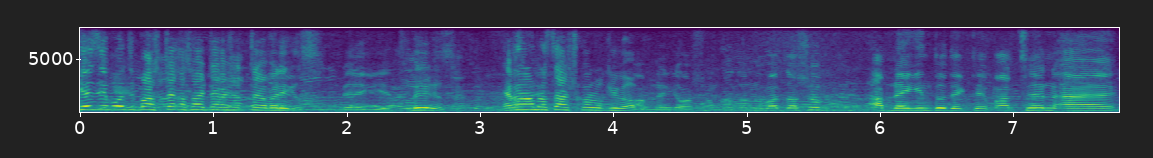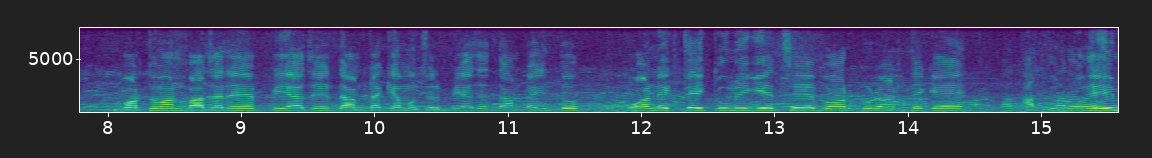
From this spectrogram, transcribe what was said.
কেজি প্রতি পাঁচ টাকা ছয় টাকা সাত টাকা বেড়ে গেছে। বেড়ে গিয়েছে। বেড়ে গেছে। এখন আমরা চাষ করব কীভাবে? আপনাকে অসংখ্য ধন্যবাদ। দর্শক আপনি কিন্তু দেখতে পাচ্ছেন আহ, বর্তমান বাজারে পেঁয়াজের দামটা কেমন ছিল? পেঁয়াজের দামটা কিন্তু অনেকটাই কমে গিয়েছে বরপুর থেকে আব্দুর রহিম।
